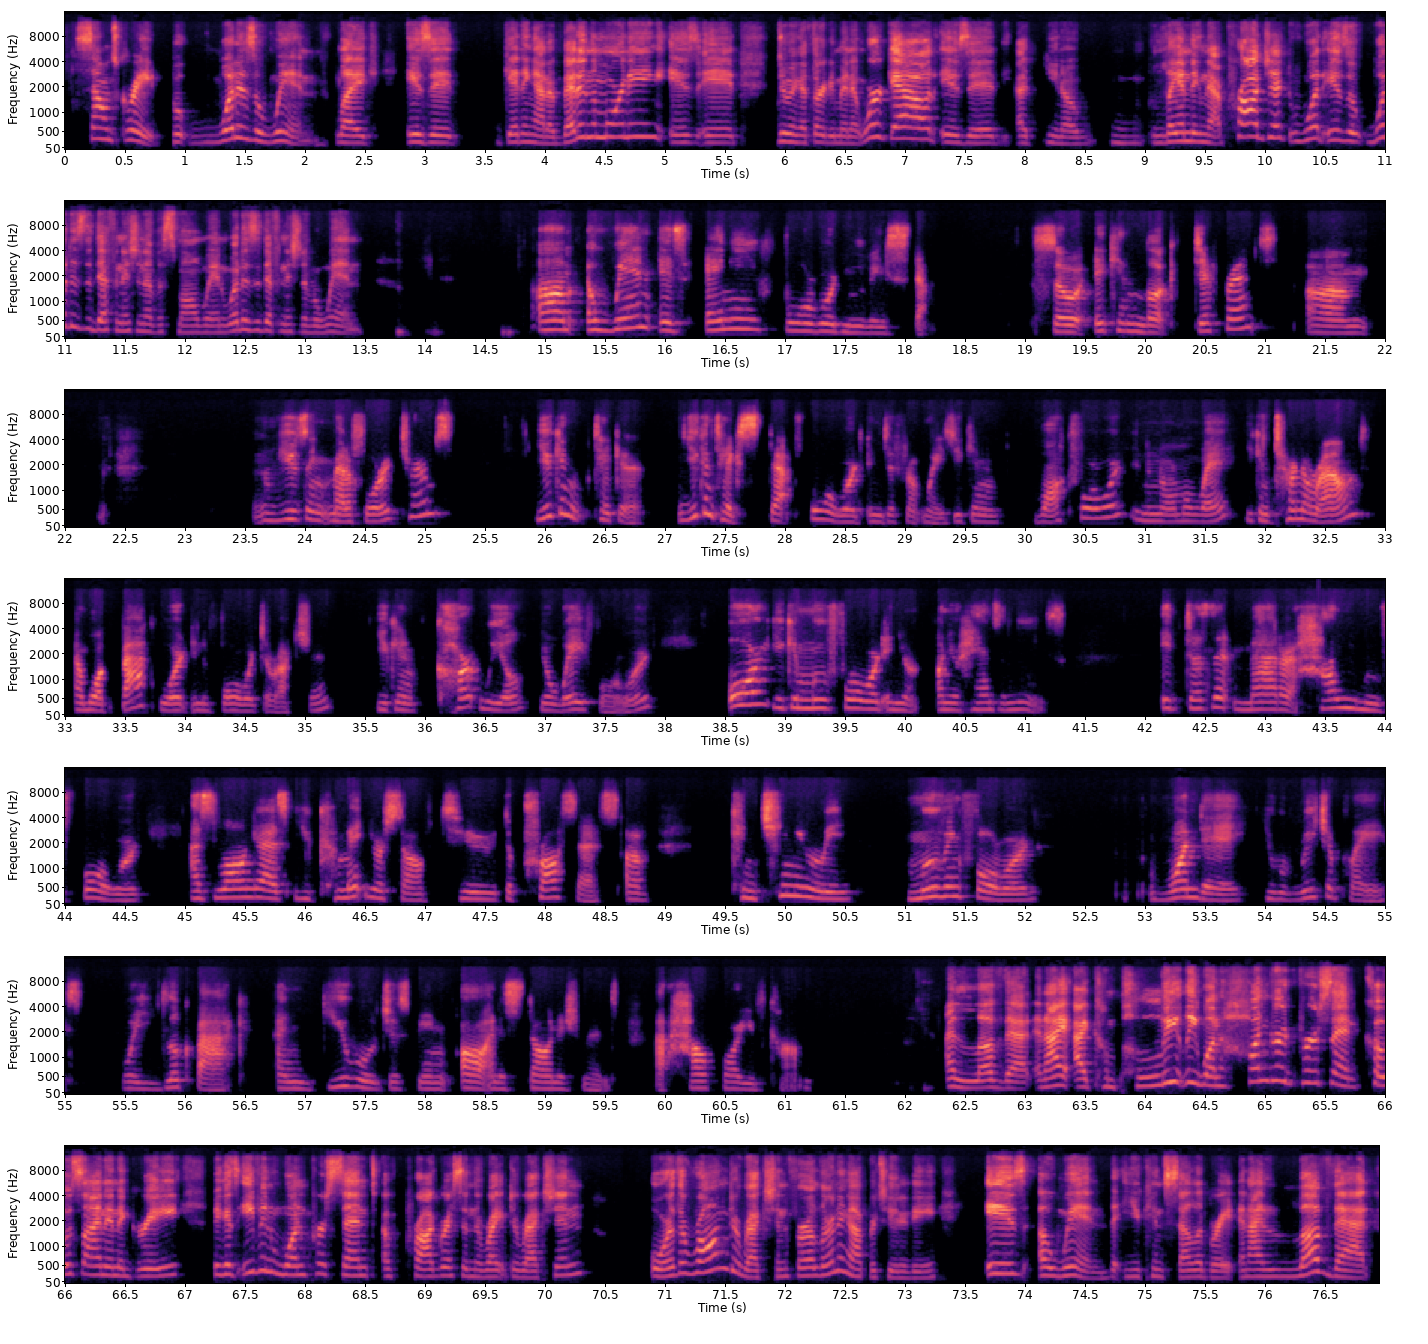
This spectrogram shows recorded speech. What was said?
sounds great but what is a win? Like is it getting out of bed in the morning? Is it doing a 30 minute workout? Is it, a, you know, landing that project? What is a, what is the definition of a small win? What is the definition of a win? Um, a win is any forward moving step. So it can look different. Um, using metaphoric terms, you can take a you can take step forward in different ways. You can walk forward in a normal way. You can turn around and walk backward in the forward direction. You can cartwheel your way forward, or you can move forward in your on your hands and knees. It doesn't matter how you move forward as long as you commit yourself to the process of continually moving forward. One day you will reach a place where you look back and you will just be in awe and astonishment at how far you've come. I love that. And I, I completely 100% co sign and agree because even 1% of progress in the right direction or the wrong direction for a learning opportunity is a win that you can celebrate. And I love that.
